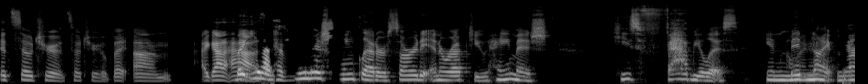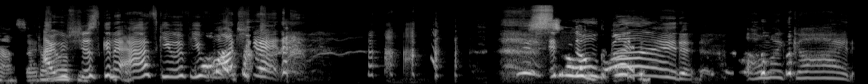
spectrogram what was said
It's so true. It's so true. But um, I gotta but ask. Yes, have- Hamish Linklater. Sorry to interrupt you, Hamish. He's fabulous in oh, Midnight I Mass. I don't. I was just gonna it. ask you if you oh. watched it. it's so, so good. good. Oh my god.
